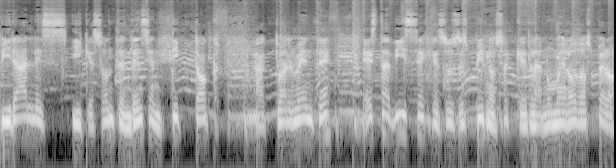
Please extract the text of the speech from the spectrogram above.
virales y que son tendencia en TikTok actualmente. Esta dice Jesús Espinosa, que es la número dos, pero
